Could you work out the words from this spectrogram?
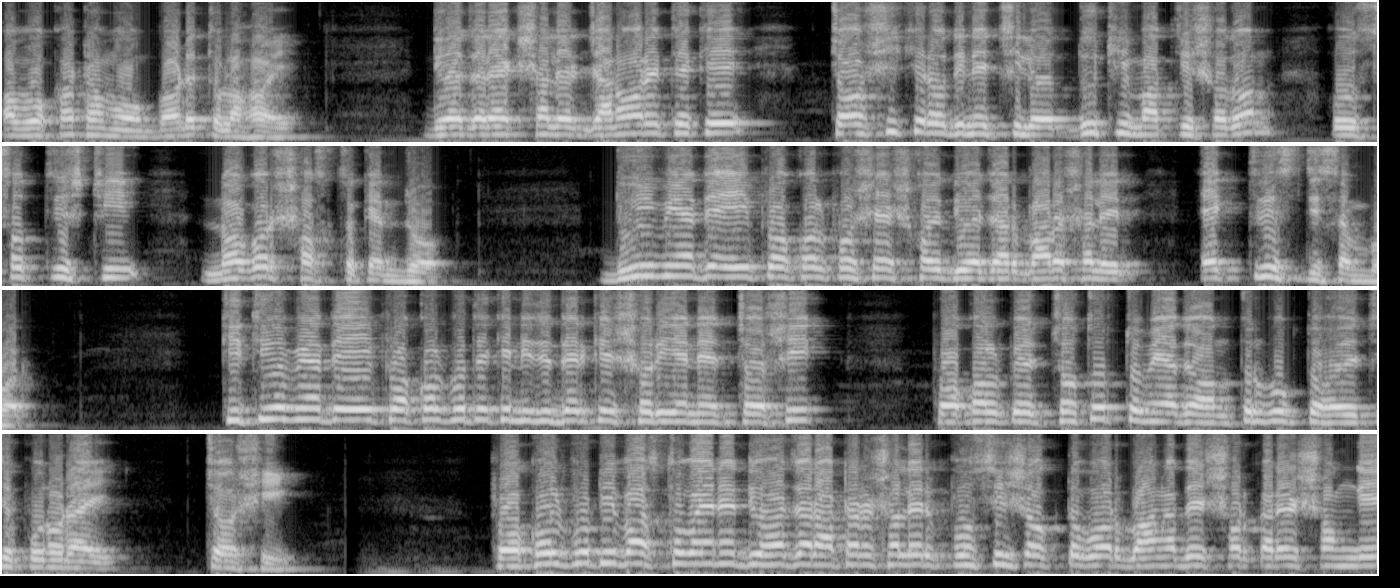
অবকাঠামো গড়ে তোলা হয়। দুই হাজার এক সালের জানুয়ারি থেকে চৌশিকের অধীনে ছিল দুটি মাতৃসদন ও ছত্রিশটি নগর স্বাস্থ্য কেন্দ্র। দুই মেয়াদে এই প্রকল্প শেষ হয় দুই হাজার বারো সালের একত্রিশ ডিসেম্বর। তৃতীয় মেয়াদে এই প্রকল্প থেকে নিজেদেরকে সরিয়ে নেয় চসিক। প্রকল্পের চতুর্থ মেয়াদে অন্তর্ভুক্ত হয়েছে পুনরায় চসিক। প্রকল্পটি বাস্তবায়নে দু হাজার আঠারো সালের পঁচিশ অক্টোবর বাংলাদেশ সরকারের সঙ্গে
